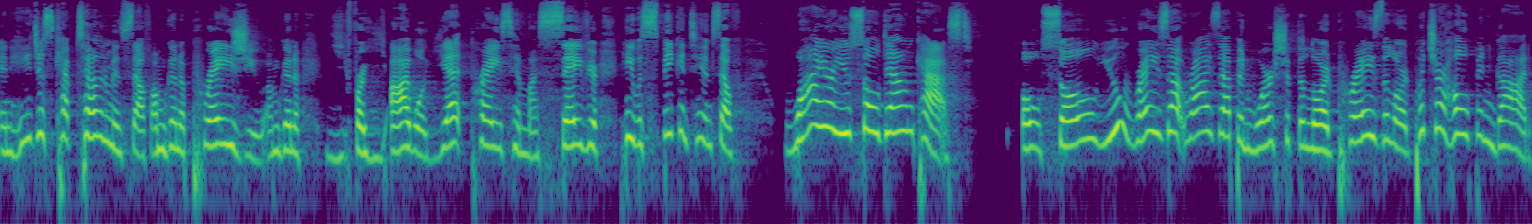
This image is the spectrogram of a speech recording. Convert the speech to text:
and he just kept telling himself, I'm going to praise you. I'm going to, for I will yet praise him, my savior. He was speaking to himself. Why are you so downcast? Oh soul, you raise up, rise up and worship the Lord. Praise the Lord. Put your hope in God.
